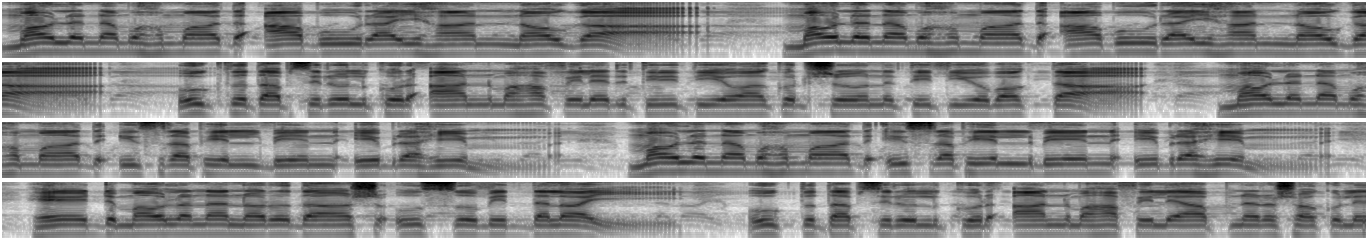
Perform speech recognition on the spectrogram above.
মৌলানা মোহাম্মদ আবু রাইহান নওগা। মৌলানা মোহাম্মদ আবু রাইহান নওগা। উক্ত তাফসিরুল কোরআন মাহফিলের তৃতীয় আকর্ষণ, তৃতীয় বক্তা মাওলানা মুহাম্মদ ইসরাফিল বিন ইব্রাহিম। মাওলানা মুহাম্মদ ইসরাফিল বিন ইব্রাহিম, হেড মাওলানা নরদাস উচ্চ বিদ্যালয়। উক্ত তাফসিরুল কোরআন মাহফিলে আপনারা সকলে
